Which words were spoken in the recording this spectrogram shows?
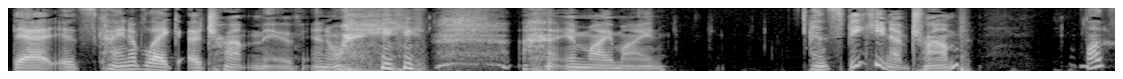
that it's kind of like a Trump move in a way, in my mind. And speaking of Trump, let's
